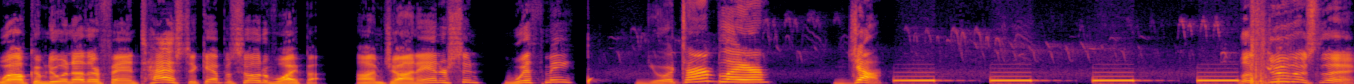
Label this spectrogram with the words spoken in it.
Welcome to another fantastic episode of Wipeout. I'm John Anderson. With me, Your turn, player. Jump. Let's do this thing.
